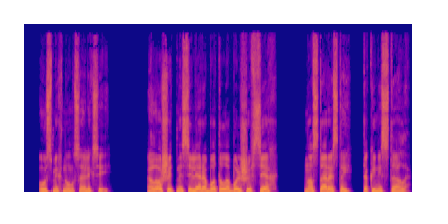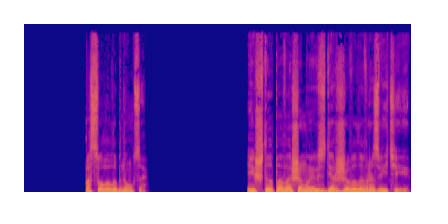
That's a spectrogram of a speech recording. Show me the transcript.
— усмехнулся Алексей. Лошадь на селе работала больше всех, но старостой так и не стала. Посол улыбнулся. «И что, по-вашему, их сдерживало в развитии?»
